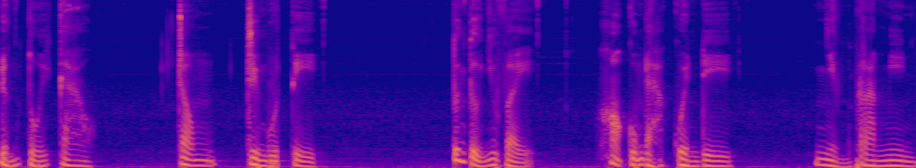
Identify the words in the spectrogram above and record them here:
đứng tuổi cao trong Trimurti. Tương tự như vậy, họ cũng đã quên đi những Brahmin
